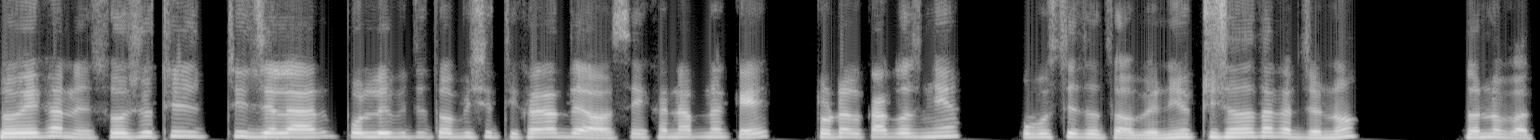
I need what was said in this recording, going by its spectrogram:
তো এখানে চৌষট্টি জেলার পল্লী বিদ্যুৎ অফিসে ঠিকানা দেওয়া আছে। এখানে আপনাকে টোটাল কাগজ নিয়ে উপস্থিত হতে হবে। নিয়োগটি সাথে থাকার জন্য ধন্যবাদ।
